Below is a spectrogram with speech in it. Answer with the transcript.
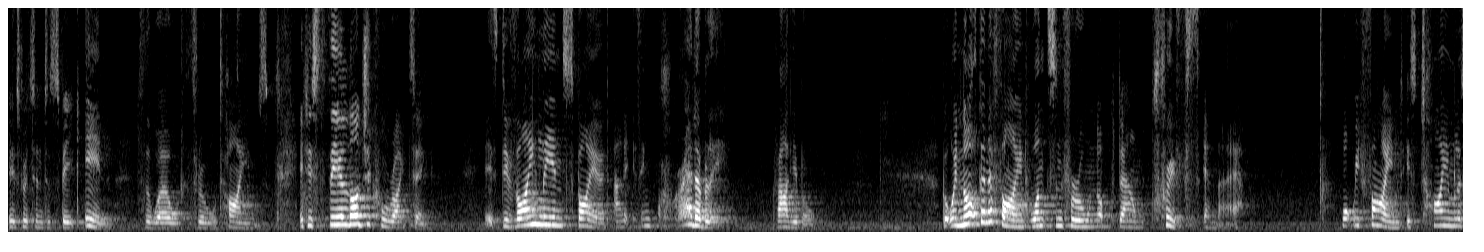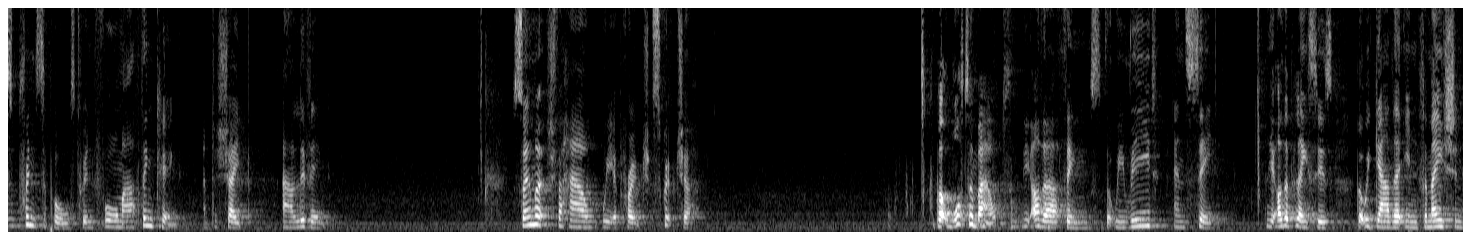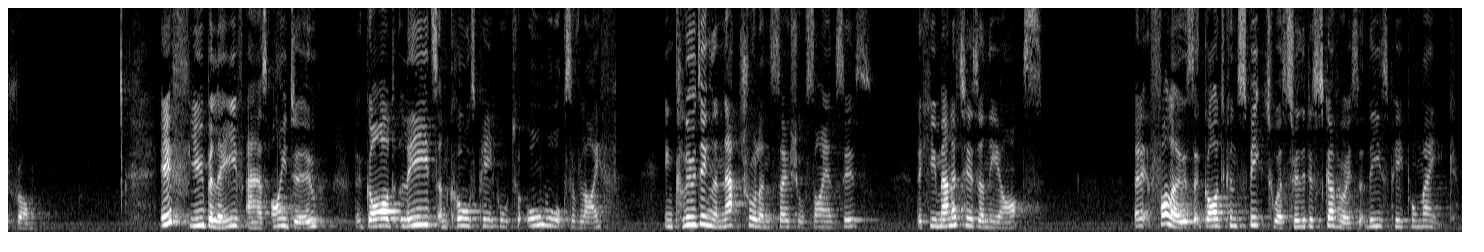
it's written to speak in to the world through all times. It is theological writing, it's divinely inspired, and it is incredibly valuable. But we're not going to find once and for all knockdown proofs in there. What we find is timeless principles to inform our thinking and to shape our living. So much for how we approach Scripture. But what about the other things that we read and see? The other places that we gather information from? If you believe, as I do, that God leads and calls people to all walks of life, including the natural and social sciences, the humanities and the arts, then it follows that God can speak to us through the discoveries that these people make.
